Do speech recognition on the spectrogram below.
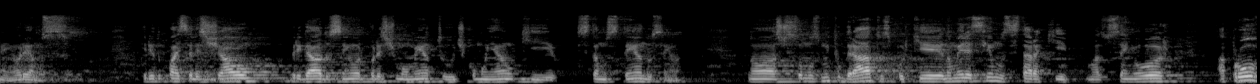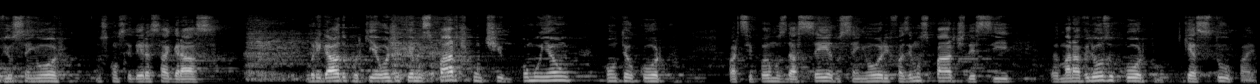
Bem, oremos. Querido Pai Celestial, obrigado, Senhor, por este momento de comunhão que estamos tendo, Senhor. Nós te somos muito gratos porque não merecíamos estar aqui, mas o Senhor, aprove o Senhor nos conceder essa graça. Obrigado porque hoje temos parte contigo, comunhão com o teu corpo. Participamos da ceia do Senhor e fazemos parte desse maravilhoso corpo que és tu, Pai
